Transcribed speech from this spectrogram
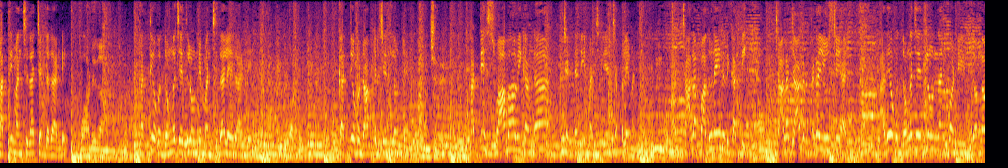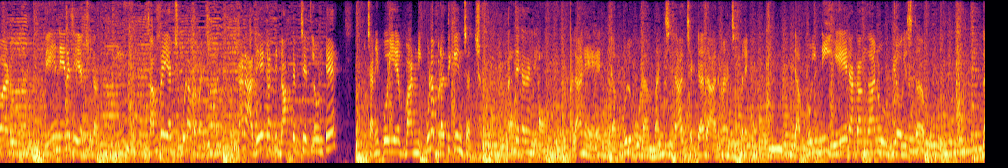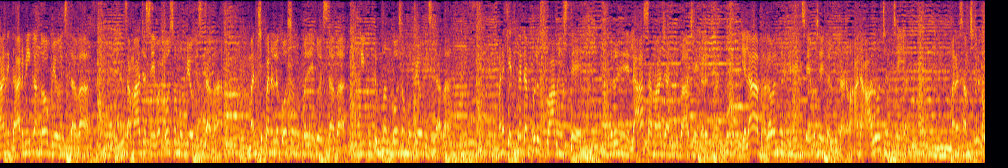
కత్తి మంచిదా చెడ్డదా అండి? వాడేదాన్ని. కత్తి ఒక దొంగ చేతిలో ఉంటే మంచిదా లేదా అండి? తప్పు. కత్తి ఒక డాక్టర్ చేతిలో ఉంటే? మంచిది. కత్తి స్వాభావికంగా చెడ్డది మంచిది అని చెప్పలేమండి. చాలా పదునైనది కత్తి. చాలా జాగ్రత్తగా యూజ్ చేయాలి. అదే ఒక దొంగ చేతిలో ఉందనుకోండి దొంగవాడు దేన్నైనా చేయొచ్చు దాన్ని చంపేయచ్చు కూడా ఒక మనిషి. కానీ అదే కత్తి డాక్టర్ చేతిలో ఉంటే చనిపోయే వాడిని కూడా బ్రతికించవచ్చు అంతే కదండి? అలానే డబ్బులు కూడా మంచిదా చెడ్డదా అని మనం చెప్పలేము డబ్బుల్ని ఏ రకంగా నువ్వు ఉపయోగిస్తావు? దాన్ని ధార్మికంగా ఉపయోగిస్తావా? సమాజ సేవ కోసం ఉపయోగిస్తావా? మంచి పనుల కోసం ఉపయోగిస్తావా? నీ కుటుంబం కోసం ఉపయోగిస్తావా? మనకి ఎంత డబ్బులు స్వామి ఇస్తే అందులో నేను ఎలా సమాజానికి బాగా చేయగలుగుతాను? ఎలా భగవంతుడికి నేను సేవ చేయగలుగుతానో అని ఆలోచన చేయాలి. మన సంస్కృతిలో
